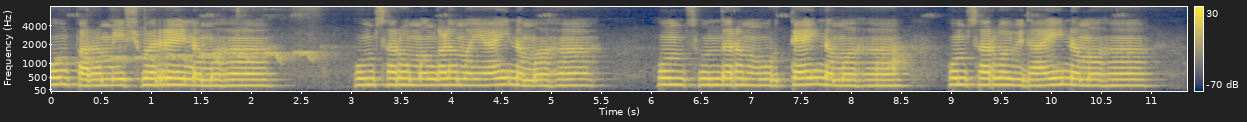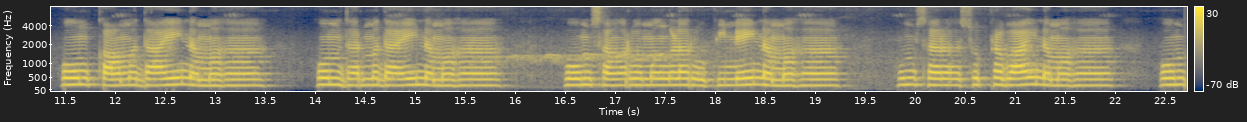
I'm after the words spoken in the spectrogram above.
ओम परमेश्वर्य नमः। ॐ सर्वमङ्गलमयाय नमः। ॐ सुन्दरमूर्त्यै नमः। ॐ सर्वविदाय नमः। ॐ कामदाय नमः। ॐ धर्मदाय नमः। ॐ सर्वमङ्गलरूपिण्यै नमः। ॐ सर् सुप्रभाय नमः। ॐ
